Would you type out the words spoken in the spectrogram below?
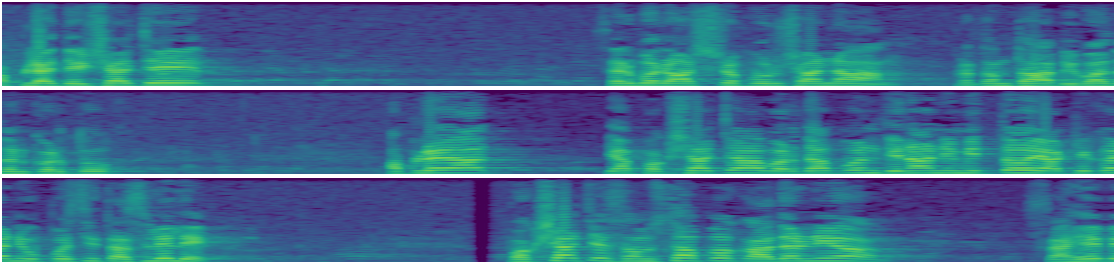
आपल्या देशाचे सर्व राष्ट्रपुरुषांना प्रथमतः अभिवादन करतो. आपल्या या पक्षाच्या वर्धापन दिनानिमित्त या ठिकाणी उपस्थित असलेले पक्षाचे संस्थापक आदरणीय साहेब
